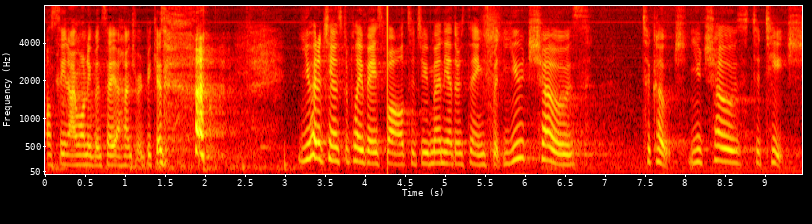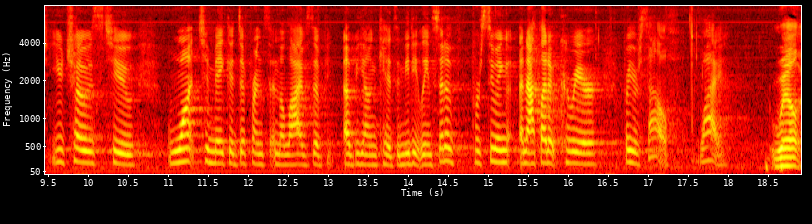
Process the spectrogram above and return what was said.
well, see, I won't even say a hundred because you had a chance to play baseball, to do many other things, but you chose to coach. You chose to teach. You chose to want to make a difference in the lives of, of young kids immediately instead of pursuing an athletic career for yourself? Why? Well,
